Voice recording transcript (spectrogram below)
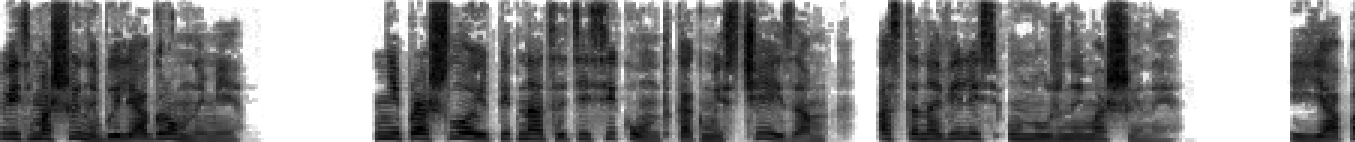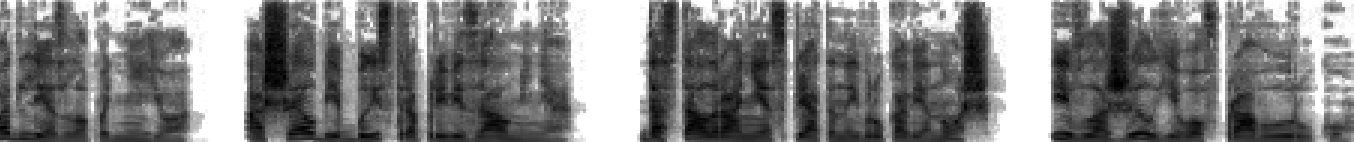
Ведь машины были огромными. Не прошло и 15 секунд, как мы с Чейзом остановились у нужной машины. Я подлезла под нее, а Шелби быстро привязал меня, достал ранее спрятанный в рукаве нож и вложил его в правую руку.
